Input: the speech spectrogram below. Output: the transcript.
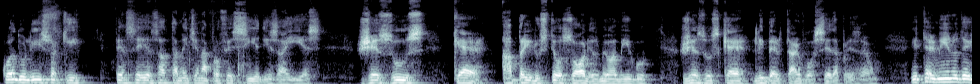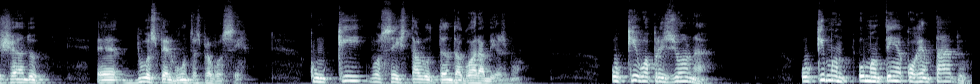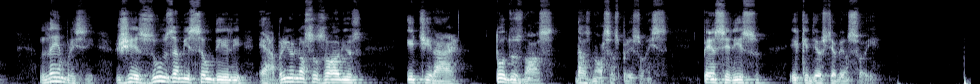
Quando li isso aqui, pensei exatamente na profecia de Isaías. Jesus quer abrir os teus olhos, meu amigo, Jesus quer libertar você da prisão. E termino deixando é, duas perguntas para você. Com que você está lutando agora mesmo? O que o aprisiona? O que o mantém acorrentado? Lembre-se, Jesus, a missão dele é abrir nossos olhos e tirar todos nós das nossas prisões. Pense nisso e que Deus te abençoe.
